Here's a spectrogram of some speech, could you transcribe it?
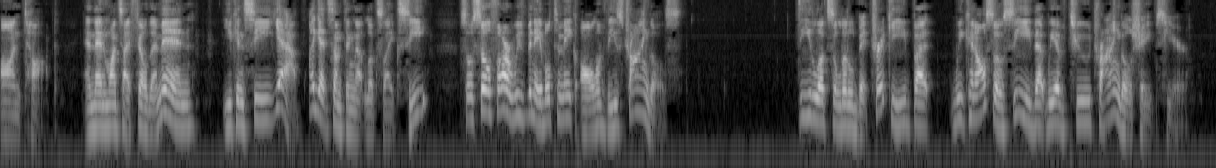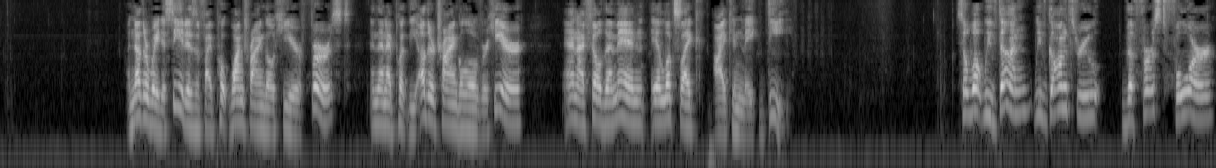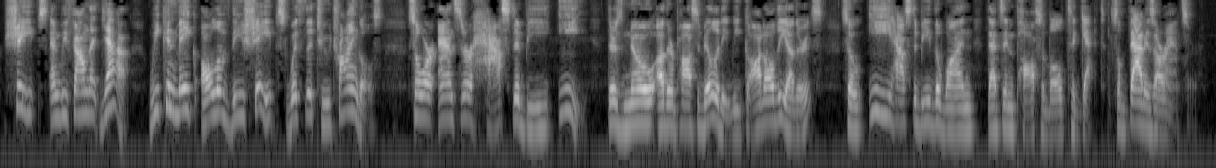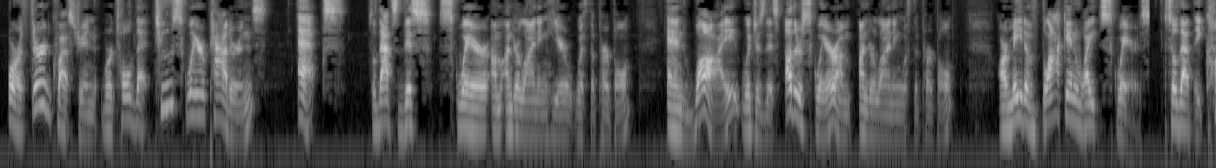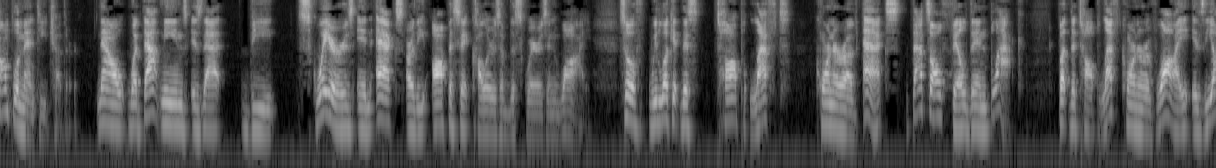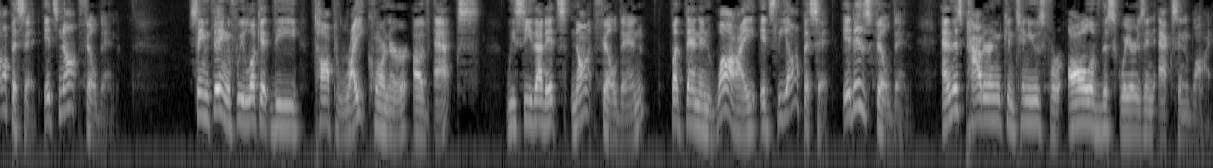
on top. And then once I fill them in, you can see, yeah, I get something that looks like C. So, so far we've been able to make all of these triangles. D looks a little bit tricky, but we can also see that we have two triangle shapes here. Another way to see it is if I put one triangle here first, and then I put the other triangle over here, and I fill them in, it looks like I can make D. So what we've done, we've gone through the first four shapes, and we found that, yeah, we can make all of these shapes with the two triangles. So our answer has to be E. There's no other possibility. We got all the others. So E has to be the one that's impossible to get. So that is our answer. For our third question, we're told that two square patterns, X, so that's this square I'm underlining here with the purple, and Y, which is this other square I'm underlining with the purple, are made of black and white squares so that they complement each other. Now, what that means is that the squares in X are the opposite colors of the squares in Y. So if we look at this top left corner of X, that's all filled in black. But the top left corner of Y is the opposite. It's not filled in. Same thing if we look at the top right corner of X, we see that it's not filled in, but then in Y, it's the opposite. It is filled in. And this pattern continues for all of the squares in x and y.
